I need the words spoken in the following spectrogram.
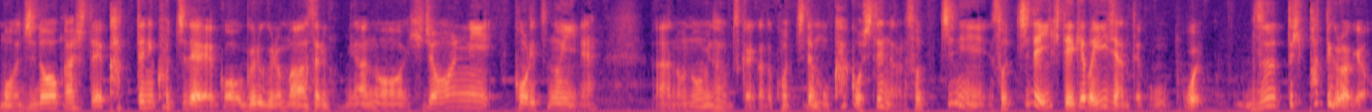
もう自動化して勝手にこっちでこうぐるぐる回せるあの非常に効率のいいねあの脳みその使い方こっちでもう確保してんだからそっちにそっちで生きていけばいいじゃんってこうこずっと引っ張ってくるわけよ。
